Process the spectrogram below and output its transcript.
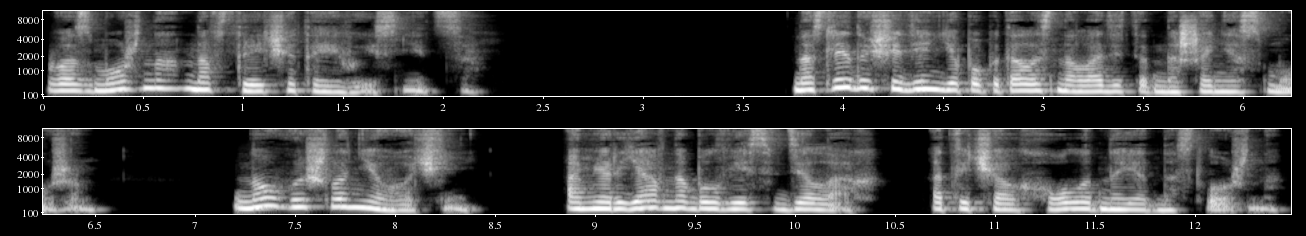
Возможно, на встрече это и выяснится. На следующий день я попыталась наладить отношения с мужем. Но вышло не очень. Амир явно был весь в делах, отвечал холодно и односложно.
